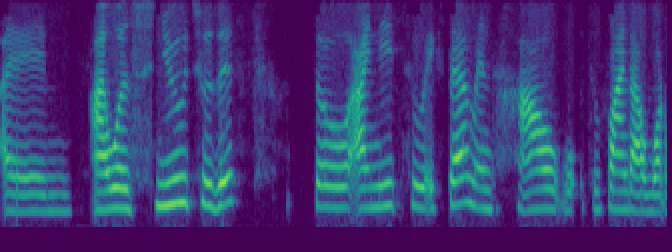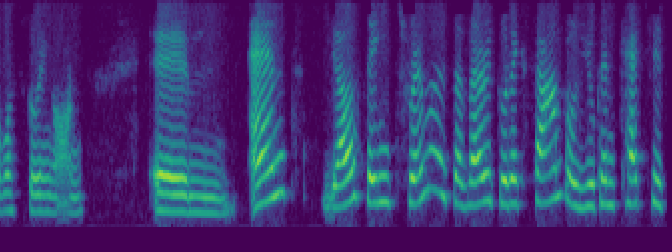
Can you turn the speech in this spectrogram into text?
I, um, I was new to this, so I need to experiment how to find out what was going on. Um, and the other thing, tremor is a very good example. You can catch it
